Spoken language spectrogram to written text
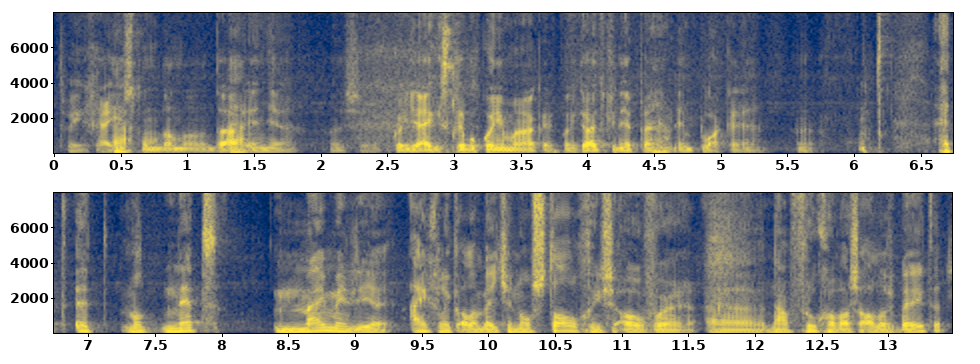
twee rijen Ja. stonden dan daarin. Ja. Dus eh, kon je je eigen stribbel kon je maken, kon je het uitknippen en inplakken. Het, het, want net mijmerde je eigenlijk al een beetje nostalgisch over... eh, nou, vroeger was alles beter.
